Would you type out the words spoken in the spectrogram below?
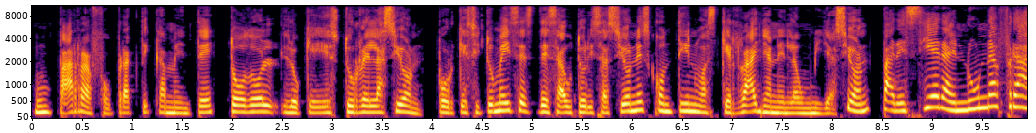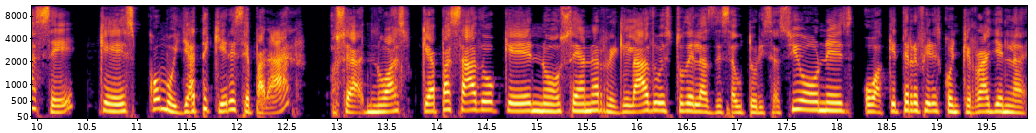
un párrafo prácticamente todo lo que es tu relación, porque si tú me dices desautorizaciones continuas que rayan en la humillación, pareciera en una frase que es como ya te quieres separar. O sea, no has, ¿qué ha pasado que no se han arreglado esto de las desautorizaciones? ¿O a qué te refieres con que raya en la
